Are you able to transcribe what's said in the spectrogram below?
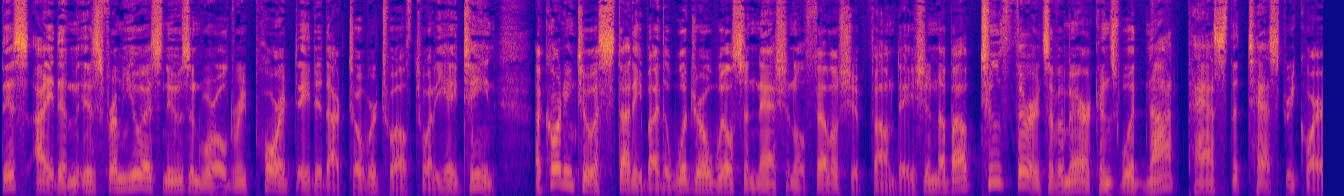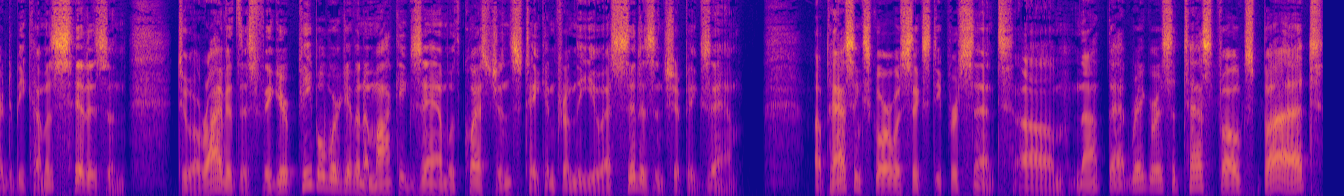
This item is from U.S. News and World Report dated October 12, 2018. According to a study by the Woodrow Wilson National Fellowship Foundation, about two thirds of Americans would not pass the test required to become a citizen. To arrive at this figure, people were given a mock exam with questions taken from the U.S. citizenship exam. A passing score was 60%. Um, not that rigorous a test, folks, but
